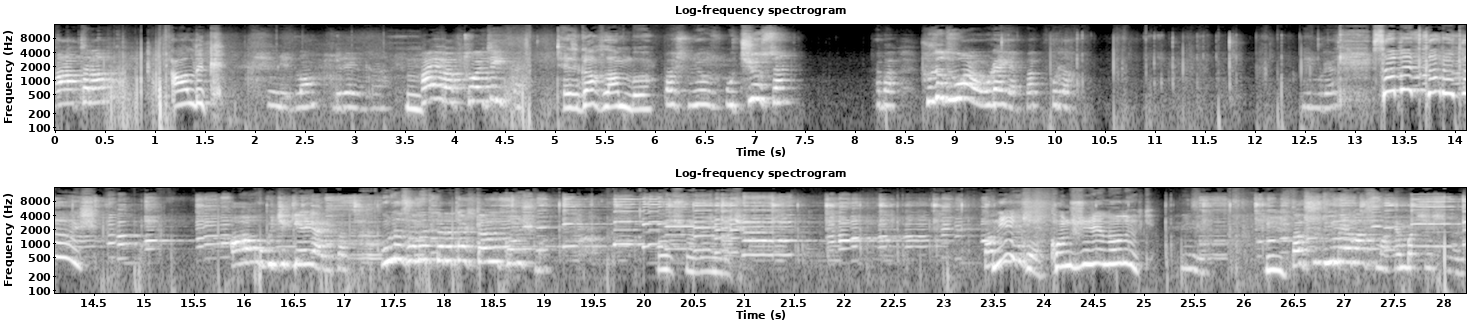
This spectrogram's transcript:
Anahtarı al. Aldık. Şimdi lan nereye gidiyorsun? Hayır bak tuvalete gitme. Tezgah lan bu. Başlıyoruz. Uçuyorsun sen. Ha bak şurada duvar var oraya gel. Bak burada. Bir buraya. Samet Karataş. Aha o gıcık geri geldi bak. Burada Samet Karataş'larla konuşma. Konuşmadan geç. Niye ki? Konuşunca ne oluyor ki? Bilmiyorum. Hı. Bak şu düğmeye basma. En başta şimdi.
